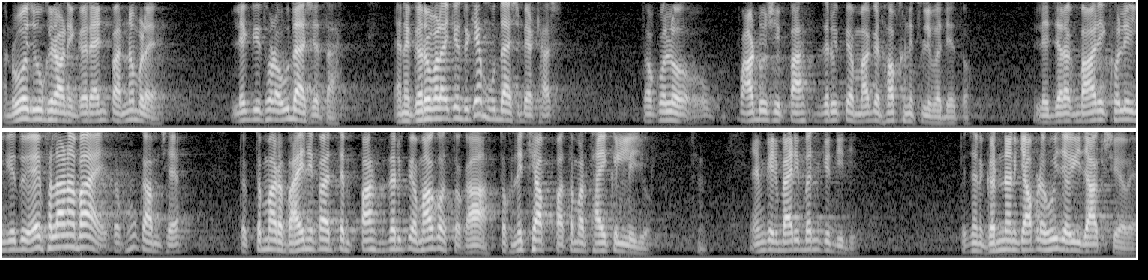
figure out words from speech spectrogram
અને રોજ ઉઘરાણી ઘરે એની પાસે નબળે લેખદી થોડા ઉદાસ હતા. એને ઘરવાળા કીધું, કેમ ઉદાસ બેઠા તો કોલો પાડોશી પાંચ હજાર રૂપિયા માગે હક નથી લેવા દેતો. એટલે જરાક બારી ખોલીને કીધું એ ફલાણા ભાઈ, તો શું કામ છે? તો તમારા ભાઈની પાસે તમે પાંચ હજાર રૂપિયા માગો તો હા, તો નથી આપવા, તમારે થાય કરી લેજો. એમ કે બારી બંધ કરી દીધી. પછી ઘરના કે, આપણે હોઈ જાવ એ જાગશે હવે.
